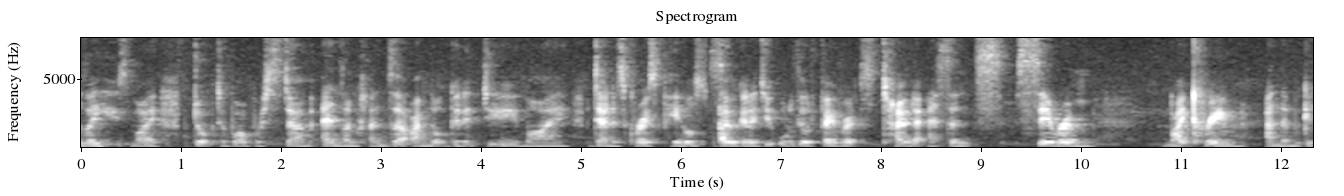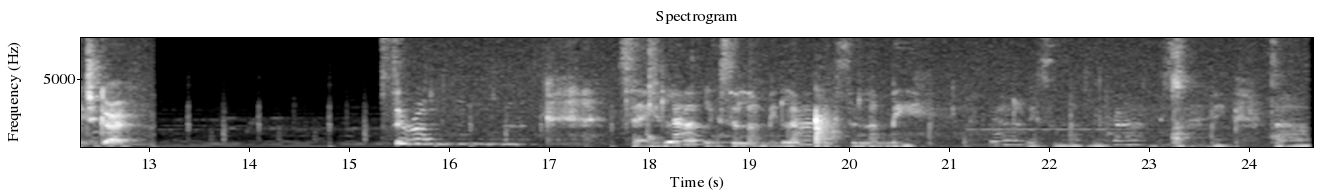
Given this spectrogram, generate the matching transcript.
because I used my Dr. Barbara Sturm enzyme cleanser, I'm not going to do my Dennis Gross peels. So we're going to do all of the old favourites, toner, essence, serum, night cream, and then we're good to go. Say la, Lisa love me, la, Lisa love me. La, Lisa love me, la, Lisa love me. Ah,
